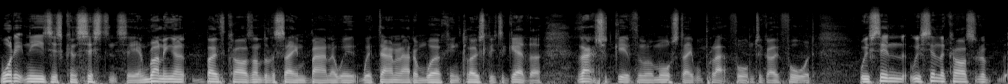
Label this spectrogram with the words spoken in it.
What it needs is consistency and running a, both cars under the same banner with, with Dan and Adam working closely together. That should give them a more stable platform to go forward. We've seen we've seen the car sort of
